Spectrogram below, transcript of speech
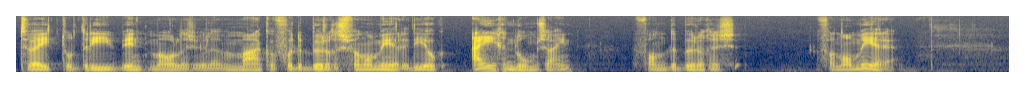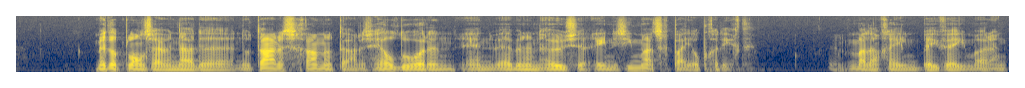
twee tot drie windmolens willen we maken voor de burgers van Almere. Die ook eigendom zijn van de burgers van Almere. Met dat plan zijn we naar de notaris gegaan, notaris Heldoren. En we hebben een heuse energiemaatschappij opgericht. Maar dan geen BV, maar een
